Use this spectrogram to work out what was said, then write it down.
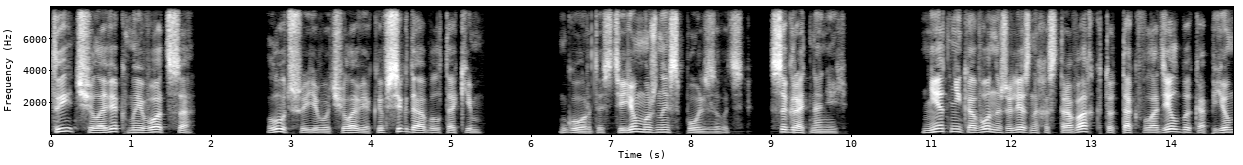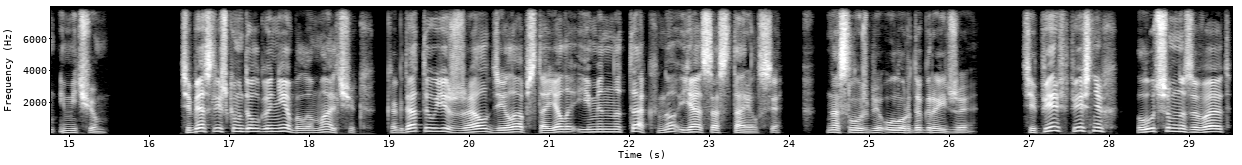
«Ты — человек моего отца. Лучший его человек, и всегда был таким. Гордость, ее можно использовать, сыграть на ней. Нет никого на Железных островах, кто так владел бы копьем и мечом. Тебя слишком долго не было, мальчик. Когда ты уезжал, дело обстояло именно так, но я состарился на службе у лорда Грейджия. Теперь в песнях лучшим называют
